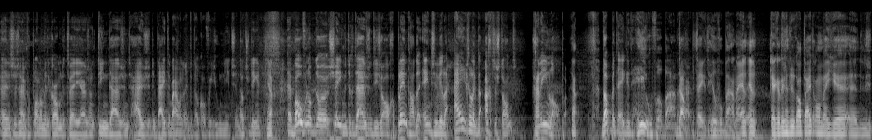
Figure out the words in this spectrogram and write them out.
En ze zijn van plan om in de komende twee jaar zo'n 10.000 huizen erbij te bouwen. Dan hebben we het ook over units en dat soort dingen. Ja. Bovenop de 70.000 die ze al gepland hadden. En ze willen eigenlijk de achterstand gaan inlopen. Ja. Dat betekent heel veel banen. Dat betekent heel veel banen. En, en kijk, dat is natuurlijk altijd al een beetje eh, dit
